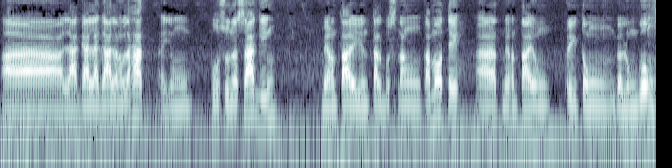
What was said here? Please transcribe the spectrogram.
Ah, laga-laga lang lahat. Ay yung puso na saging, meron tayo yung talbos ng kamote at meron tayong pritong galunggong.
